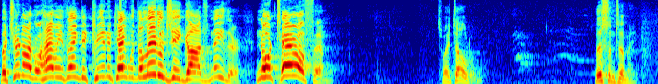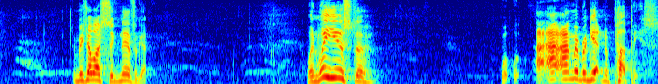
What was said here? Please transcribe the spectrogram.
but you're not going to have anything to communicate with the little g gods neither, nor teraphim. That's what he told them. Listen to me. Let me tell you what's significant. When we used to, I, I remember getting the puppies.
